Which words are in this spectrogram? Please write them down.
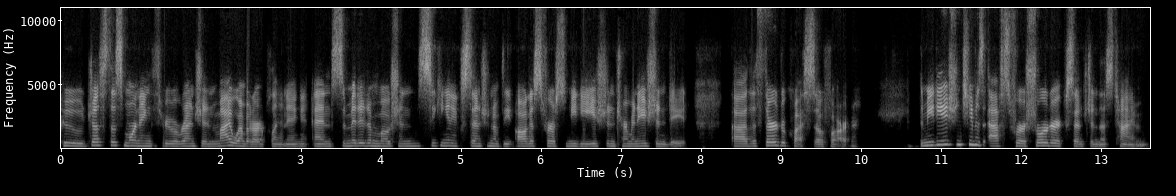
who just this morning threw a wrench in my webinar planning and submitted a motion seeking an extension of the August 1st mediation termination date, uh, the third request so far. The mediation team has asked for a shorter extension this time,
